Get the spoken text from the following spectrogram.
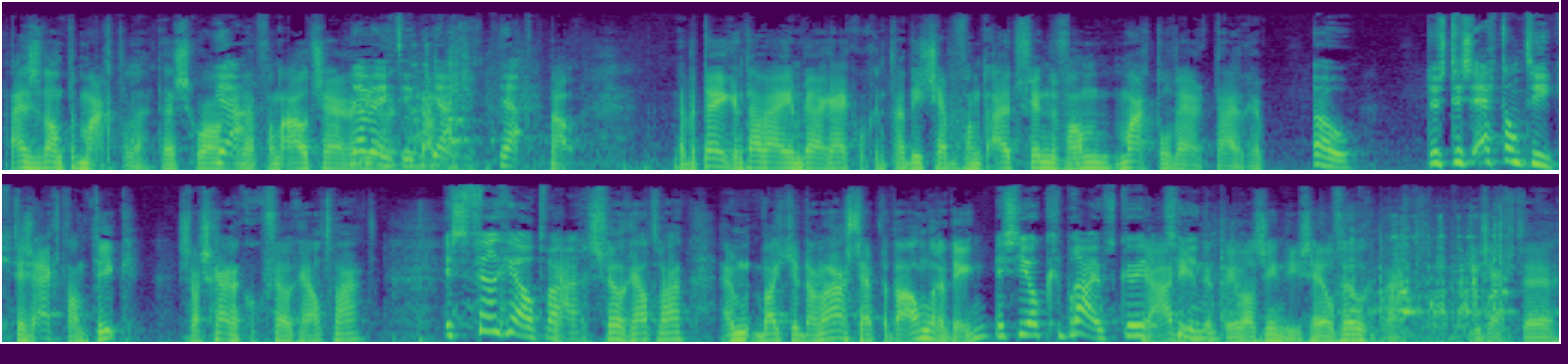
en ze dan te martelen. Dat is gewoon Ja. van oudsher. Dat weet ik, ja, ja. Nou, dat betekent dat wij in Bergijk ook een traditie hebben van het uitvinden van martelwerktuigen. Oh, dus het is echt antiek. Het is echt antiek. Is waarschijnlijk ook veel geld waard. Is het veel geld Ja, waard? het is veel geld waard. En wat je daarnaast hebt, het andere ding. Is die ook gebruikt? Kun je Ja, dat die, zien? dat kun je wel zien. Die is heel veel gebruikt. Die is echt, eh, die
